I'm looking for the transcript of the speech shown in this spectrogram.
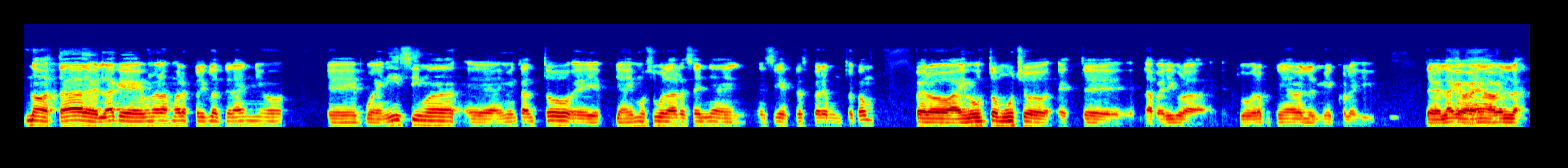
No, está de verdad que es una de las mejores películas del año, eh, buenísima, eh, a mí me encantó, eh, ya mismo subo la reseña en, en pero a mí me gustó mucho este la película, tuve la oportunidad de verla el miércoles y de verdad que vayan a verla.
